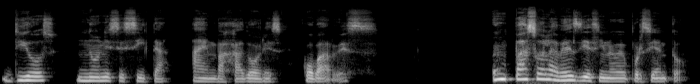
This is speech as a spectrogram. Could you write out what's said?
Dios no necesita a embajadores cobardes. Un paso a la vez 19%.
